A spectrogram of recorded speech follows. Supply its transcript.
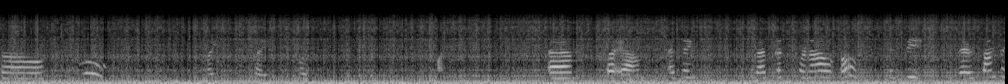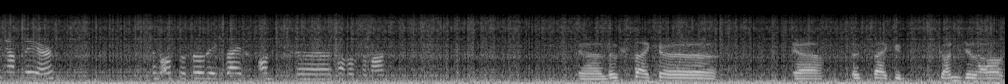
So, whew, like, like, like, um, but yeah, I think that's it for now. Oh, you can see there's something up there. There's also building right on the top of the mountain. Yeah, looks like a yeah, looks like a gondola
